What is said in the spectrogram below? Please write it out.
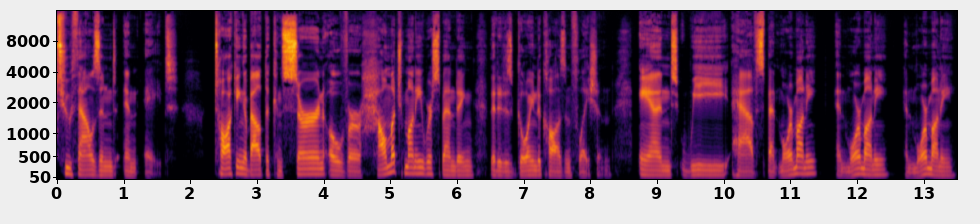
2008 talking about the concern over how much money we're spending that it is going to cause inflation. And we have spent more money and more money and more money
